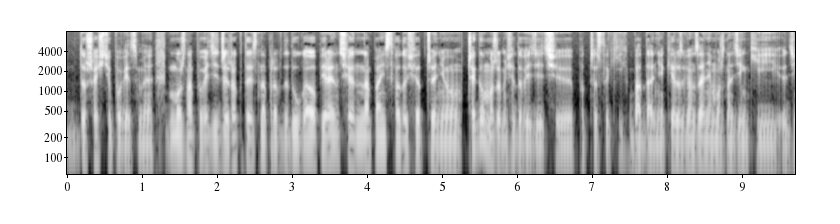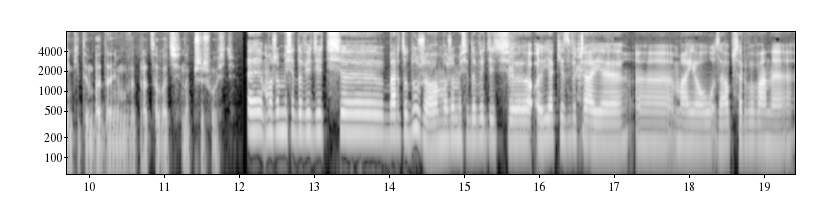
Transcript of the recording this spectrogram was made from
do sześciu powiedzmy. Można powiedzieć, że rok to jest naprawdę długo, a opierając się na Państwa doświadczeniu, czego możemy się dowiedzieć e, podczas takich badań? Jakie rozwiązania można dzięki, dzięki tym badaniom wypracować na przyszłość? E, możemy się dowiedzieć e, bardzo dużo. Możemy się dowiedzieć, jakie zwyczaje mają zaobserwowane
